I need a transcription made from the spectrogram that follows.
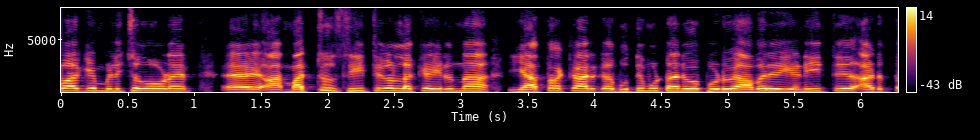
മുദ്രാവാക്യം വിളിച്ചതോടെ മറ്റു സീറ്റുകളിലൊക്കെ ഇരുന്ന യാത്രക്കാർക്ക് ബുദ്ധിമുട്ട് അനുഭവപ്പെടുകയും അവർ എണീറ്റ് അടുത്ത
